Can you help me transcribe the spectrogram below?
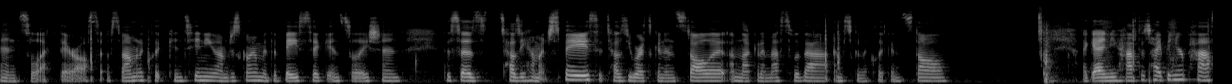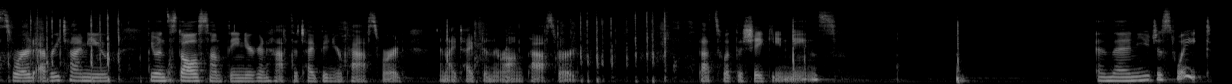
and select there also. So I'm going to click continue. I'm just going with the basic installation. This says tells you how much space, it tells you where it's going to install it. I'm not going to mess with that. I'm just going to click install. Again, you have to type in your password every time you, you install something. You're going to have to type in your password. And I typed in the wrong password. That's what the shaking means. And then you just wait.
